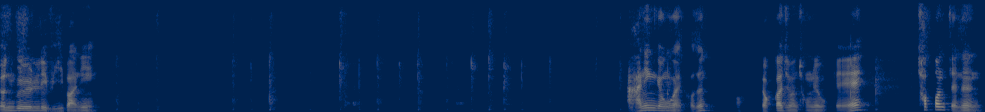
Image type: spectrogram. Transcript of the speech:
연구윤리 위반이 아닌 경우가 있거든. 어, 몇 가지만 정리해 볼게. 첫 번째는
